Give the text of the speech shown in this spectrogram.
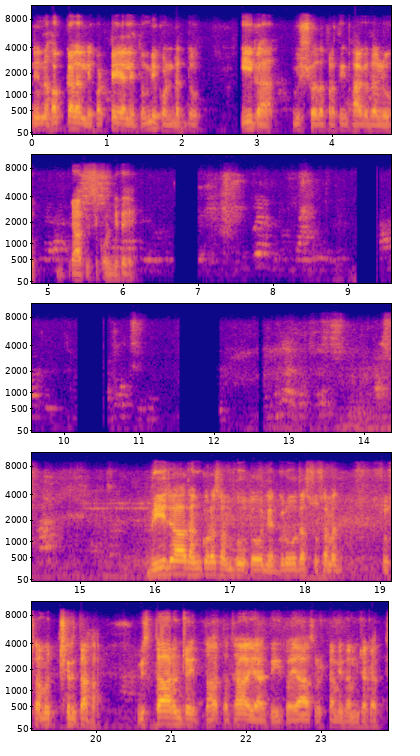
ನಿನ್ನ ಹೊಕ್ಕಳಲ್ಲಿ, ಹೊಟ್ಟೆಯಲ್ಲಿ ತುಂಬಿಕೊಂಡದ್ದು ಈಗ ವಿಶ್ವದ ಪ್ರತಿ ಭಾಗದಲ್ಲೂ ವ್ಯಾಪಿಸಿಕೊಂಡಿದೆ. ಬೀಜಾದಂಕುರ ಸಂಭೂತೋ ನ್ಯಗ್ರೋಧ ಸುಸಮ ಸುಸಮುಚ್ಛ್ರಿತ ವಿಸ್ತಾರಂಚ ತಥಾ ಯಾತಿ ತ್ವಯಾ ಸೃಷ್ಟಮಿದಂ ಜಗತ್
